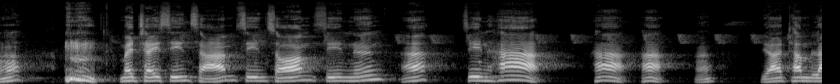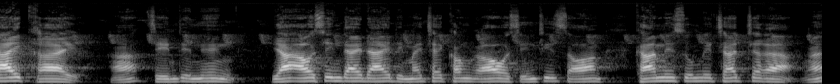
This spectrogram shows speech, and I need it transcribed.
ฮะไม่ใช่ศีลสามศีลสองศีลหนึ่งฮะศีลห้าห้าห้าฮะอย่าทำลายใครฮะศีลที่หนึ่งอย่าเอาสิ่งใดๆที่ไม่ใช่ของเราศีลที่สองคามิสุมิชัจจระฮะ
